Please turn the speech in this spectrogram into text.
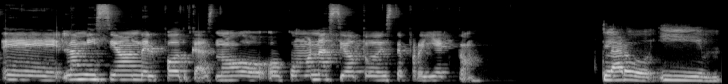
eh, la misión del podcast, ¿no? o cómo nació todo este proyecto. Claro, y,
